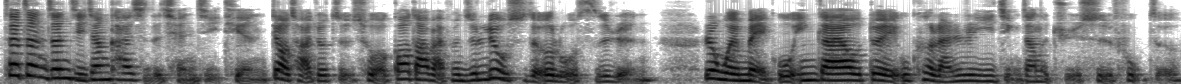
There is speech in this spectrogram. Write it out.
在战争即将开始的前几天，调查就指出，高达百分之六十的俄罗斯人认为美国应该要对乌克兰日益紧张的局势负责。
